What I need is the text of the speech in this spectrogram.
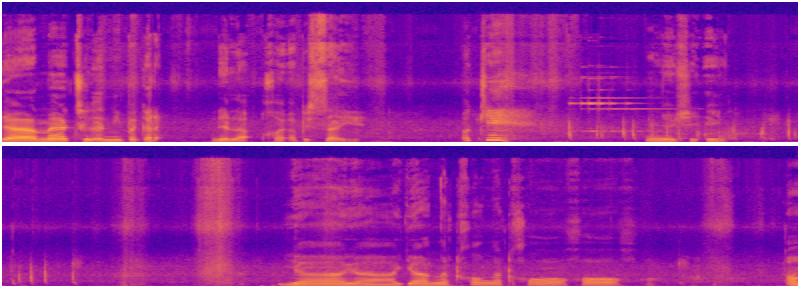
เดี๋ยวแม่ถืออันนี้ไปก็ได้ เดี๋ยวละค่อยเอาไปใส่ โอเคนี่หนูชิเองอย่าอย่าอย่างัดคองัดคอคอคอเอา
